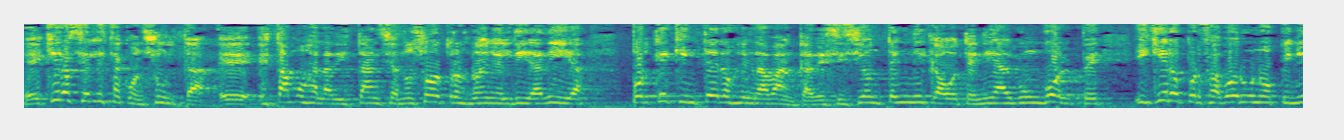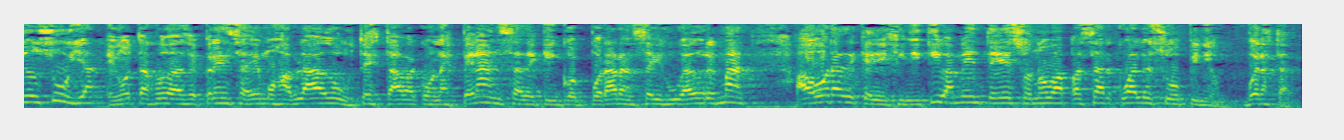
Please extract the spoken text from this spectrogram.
Eh, quiero hacerle esta consulta. Eh, estamos a la distancia nosotros, no en el día a día. ¿Por qué Quinteros en la banca? ¿Decisión técnica o tenía algún golpe? Y quiero por favor una opinión suya. En otras ruedas de prensa hemos hablado, usted estaba con la esperanza de que incorporaran seis jugadores más. Ahora de que definitivamente eso no va a pasar, ¿cuál es su opinión? Buenas tardes.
